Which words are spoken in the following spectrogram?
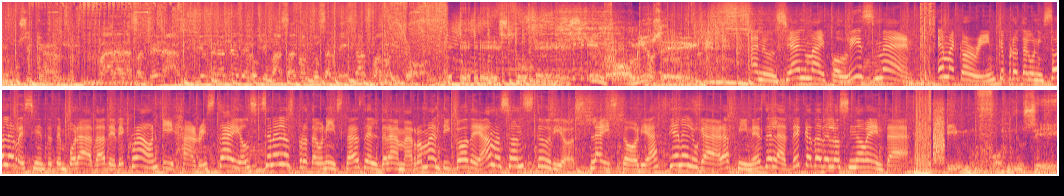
Prepara las antenas y entérate de lo que pasa con tus artistas favoritos. Esto es Info Music. Anuncian My Policeman. Emma Corrin, que protagonizó la reciente temporada de The Crown, y Harry Styles serán los protagonistas del drama romántico de Amazon Studios. La historia tiene lugar a fines de la década de los 90. Info Music.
